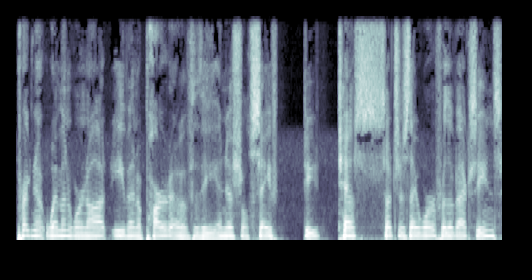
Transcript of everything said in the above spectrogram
pregnant women were not even a part of the initial safety tests, such as they were for the vaccines?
